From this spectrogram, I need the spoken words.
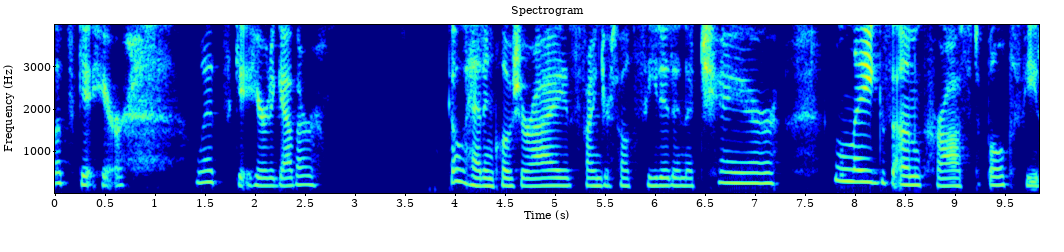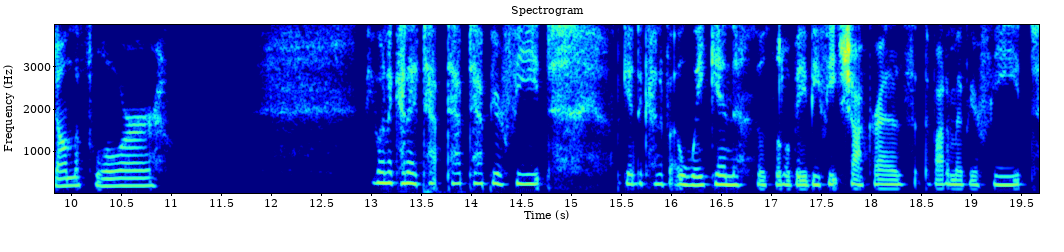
let's get here. Let's get here together. Go ahead and close your eyes. Find yourself seated in a chair, legs uncrossed, both feet on the floor. If you want to kind of tap, tap, tap your feet, begin to kind of awaken those little baby feet chakras at the bottom of your feet.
